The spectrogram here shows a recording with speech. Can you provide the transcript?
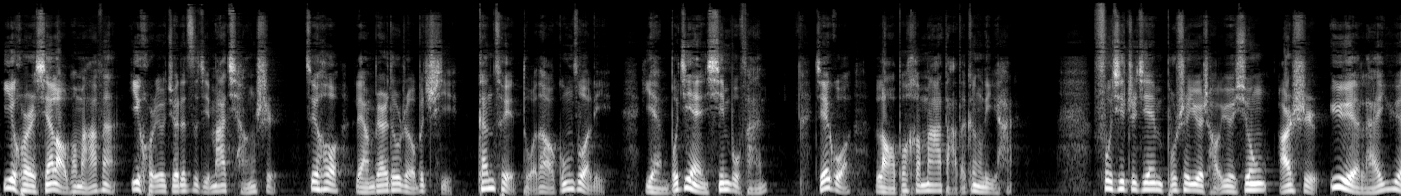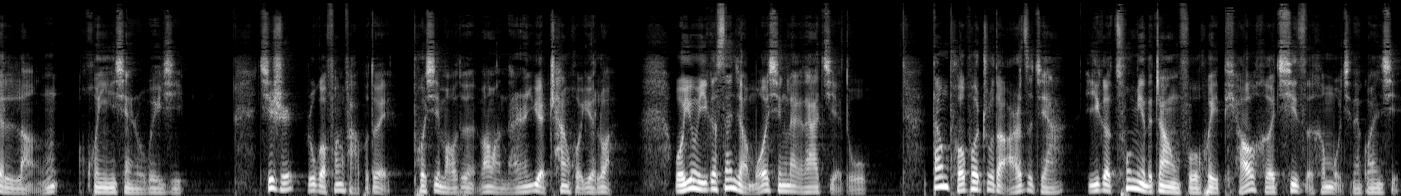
一会儿嫌老婆麻烦，一会儿又觉得自己妈强势，最后两边都惹不起，干脆躲到工作里。眼不见心不烦，结果老婆和妈打得更厉害，夫妻之间不是越吵越凶，而是越来越冷，婚姻陷入危机。其实，如果方法不对，婆媳矛盾往往男人越掺和越乱。我用一个三角模型来给大家解读：当婆婆住到儿子家，一个聪明的丈夫会调和妻子和母亲的关系，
